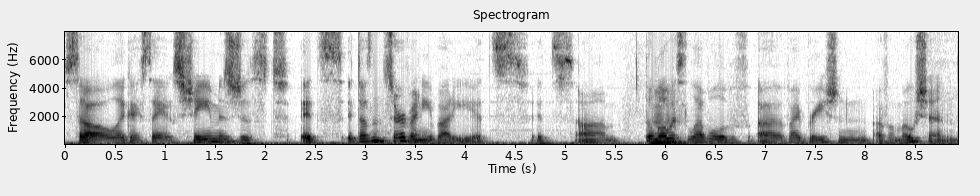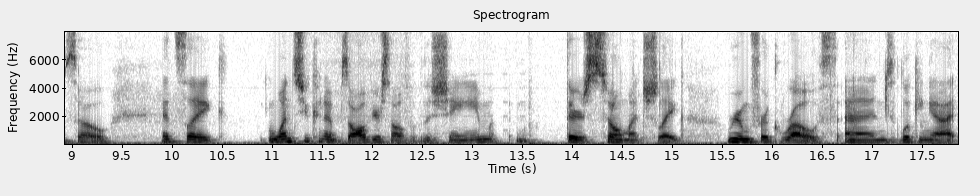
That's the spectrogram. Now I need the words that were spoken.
so like i say shame is just it's it doesn't serve anybody it's it's um, the mm. lowest level of uh, vibration of emotion so it's like once you can absolve yourself of the shame there's so much like room for growth and looking at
